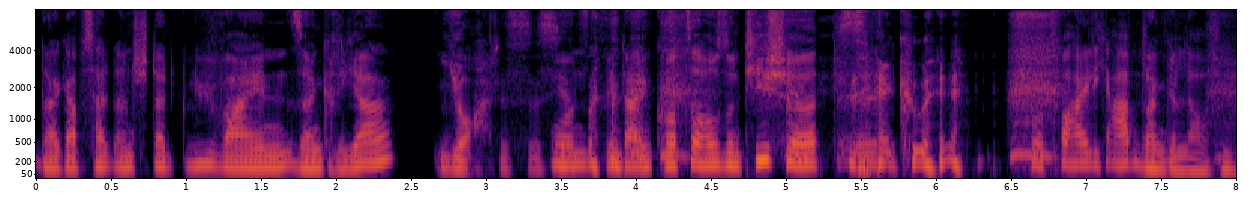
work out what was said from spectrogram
Da gab es halt anstatt Glühwein Sangria Ja, das ist und jetzt bin da in kurzer Hose und T-Shirt äh, sehr cool. kurz vor Heiligabend lang gelaufen.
